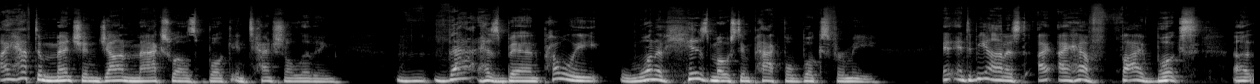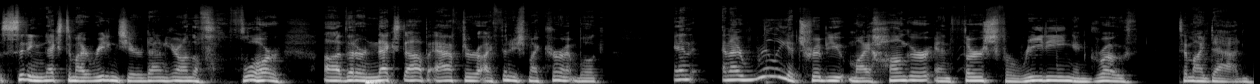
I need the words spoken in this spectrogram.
I have to mention John Maxwell's book, Intentional Living. That has been probably one of his most impactful books for me. And, and to be honest, I, I have five books uh, sitting next to my reading chair down here on the floor uh, that are next up after I finish my current book. And, and I really attribute my hunger and thirst for reading and growth to my dad.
